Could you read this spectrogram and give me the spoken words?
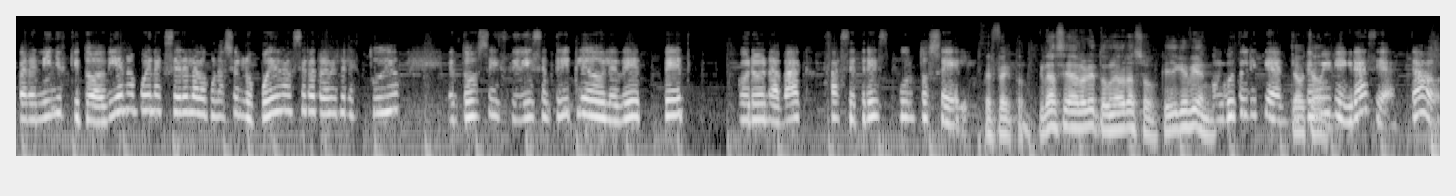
Para niños que todavía no pueden acceder a la vacunación, lo pueden hacer a través del estudio. Entonces inscribirse en www.pet coronavacfase3.cl. Perfecto. Gracias, Loreto. Un abrazo. Que llegues bien. Un gusto, Cristian. Que estés muy bien. Gracias. Chao.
